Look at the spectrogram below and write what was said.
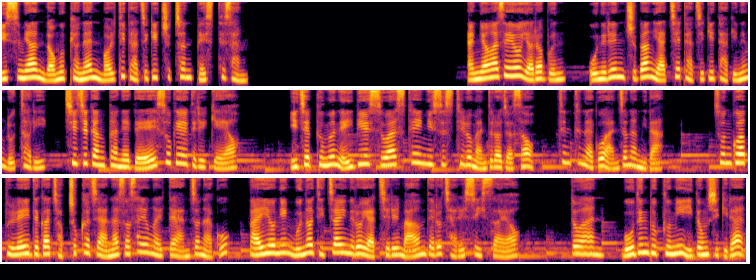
있으면 너무 편한 멀티 다지기 추천 베스트 3. 안녕하세요 여러분. 오늘은 주방 야채 다지기 다기능 로터리 치즈 강판에 대해 소개해드릴게요. 이 제품은 ABS와 스테인리스 스틸로 만들어져서 튼튼하고 안전합니다. 손과 블레이드가 접촉하지 않아서 사용할 때 안전하고 바이오닉 문어 디자인으로 야채를 마음대로 자를 수 있어요. 또한 모든 부품이 이동식이라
